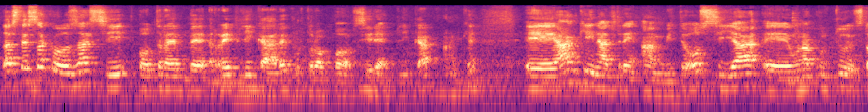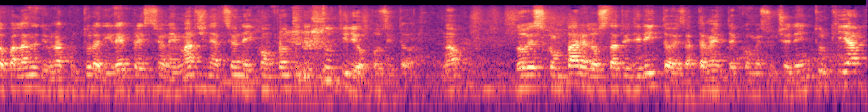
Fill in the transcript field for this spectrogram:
La stessa cosa si potrebbe replicare, purtroppo si replica anche, e anche in altri ambiti, ossia eh, cultura, sto parlando di una cultura di repressione e marginazione nei confronti di tutti gli oppositori, no? Dove scompare lo Stato di diritto esattamente come succede in Turchia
